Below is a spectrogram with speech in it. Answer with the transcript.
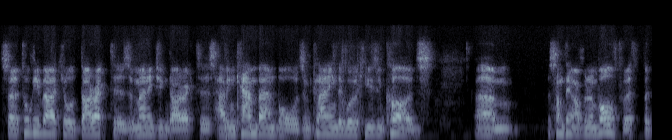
So talking about your directors and managing directors, having Kanban boards and planning their work using cards, um, something I've been involved with, but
